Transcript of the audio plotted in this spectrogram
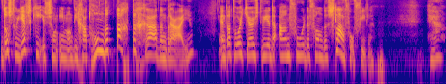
Dostoevsky is zo'n iemand die gaat 180 graden draaien. En dat wordt juist weer de aanvoerder van de slavofielen. Ja.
